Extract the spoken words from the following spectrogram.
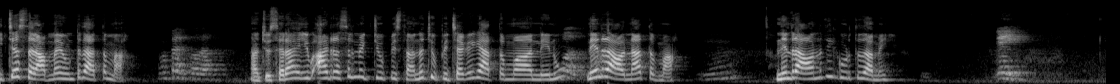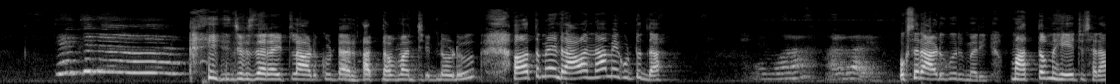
ఇచ్చేస్తారు? అమ్మాయి ఉంటుంది అత్తమ్మ? చూసారా? ఆ డ్రెస్సులు మీకు చూపిస్తాను. చూపించాక అత్తమ్మ నేను నేను రావన్నా అత్తమ్మ? నేను రావన్నది కుడుతుంది ఆమె. చూసారా ఇట్లా ఆడుకుంటారు అత్తమ్మ చిన్నోడు. అత్తమ్మ నేను రావన్నా ఆమె కుట్టుద్దా? ఒకసారి అడుగురు మరి. మా అత్తమ్మ హెయిర్ చూసారా?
